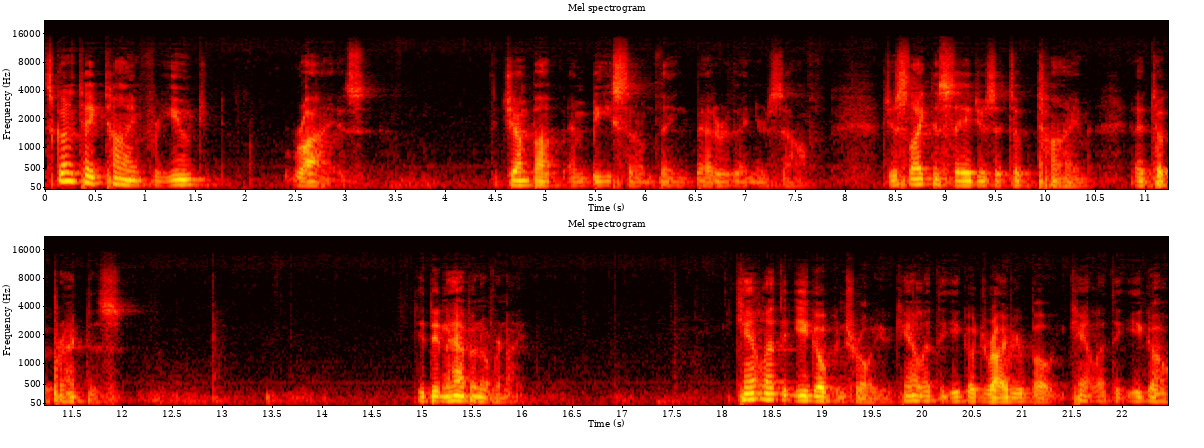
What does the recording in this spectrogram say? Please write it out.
It's going to take time for you to rise, to jump up and be something better than yourself. Just like the sages, it took time and it took practice. It didn't happen overnight. You can't let the ego control you. You can't let the ego drive your boat. You can't let the ego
